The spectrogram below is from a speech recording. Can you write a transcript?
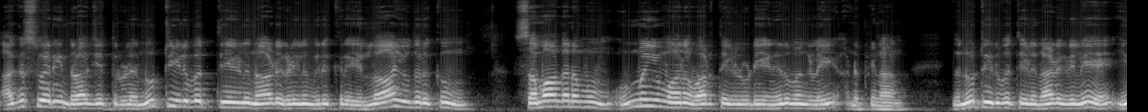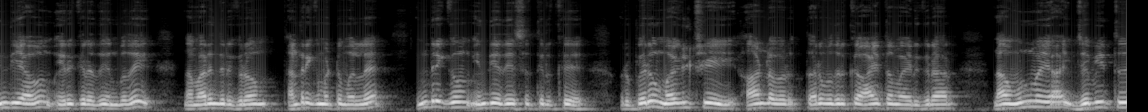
அகஸ்வரின் ராஜ்யத்தில் உள்ள நூற்றி இருபத்தி ஏழு நாடுகளிலும் இருக்கிற எல்லா யூதருக்கும் சமாதானமும் உண்மையுமான வார்த்தைகளுடைய நிறுவனங்களை அனுப்பினான். இந்த நூற்றி இருபத்தி ஏழு நாடுகளிலே இந்தியாவும் இருக்கிறது என்பதை நாம் அறிந்திருக்கிறோம். அன்றைக்கு மட்டுமல்ல இன்றைக்கும் இந்திய தேசத்திற்கு ஒரு பெரும் மகிழ்ச்சியை ஆண்டவர் தருவதற்கு ஆயத்தமாக இருக்கிறார் நாம் உண்மையாய் ஜெபித்து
